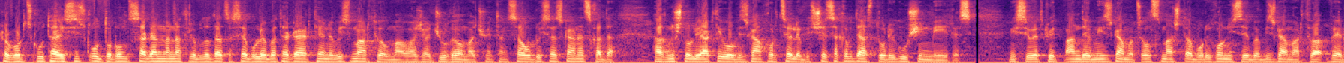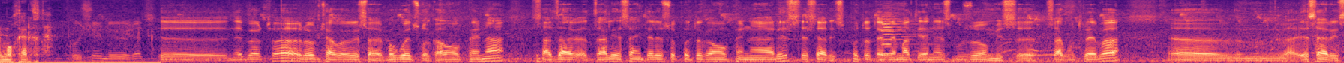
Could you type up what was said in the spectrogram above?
როგორც ქუთაისის კულტურულ საგანმანათლებლო დაწესებულებათა გაერთიანების მმართველმა ვაჟა ჯუღელმა ჩვენთან საუბრისას განაცხადა, აღნიშნული აქტივობის განხორციელების შესახებ დასტური გუშინ მიიღეს. მისივე თქმით, პანდემიის გამო წელს მასშტაბური ღონისძიებების გამართვა ვერ მოხერხდა. ნებართვა, რომ ჩაგვეცა მოგვეწყო გამოფენა, ძალიან საინტერესო ფოტო გამოფენა არის, ეს არის ფოტოტელემატიანის მუზეუმის საკუთრება. ეს არის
